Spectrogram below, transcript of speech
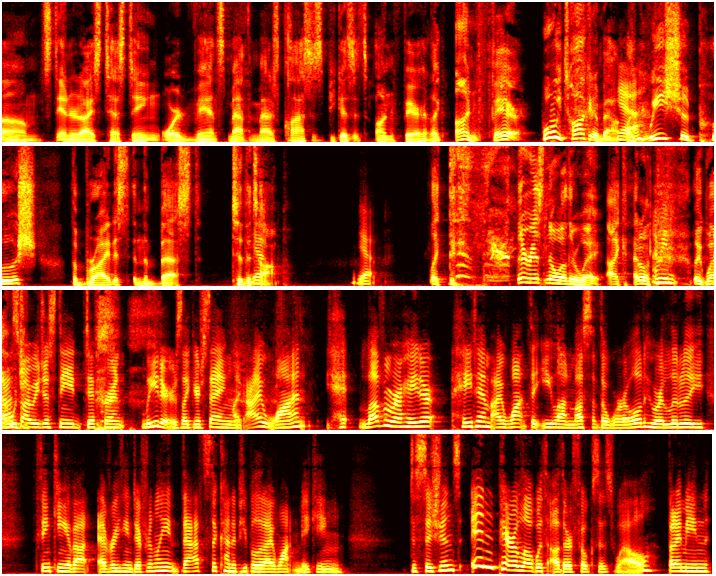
um, standardized testing or advanced mathematics classes because it's unfair. Like unfair. What are we talking about? Yeah. Like we should push the brightest and the best to the yep. top. Yep. Like there is no other way. Like I don't. I mean, like that's you, why we just need different leaders. Like you're saying, like I want love him or hate her, hate him. I want the Elon Musk of the world who are literally thinking about everything differently. That's the kind of people that I want making decisions in parallel with other folks as well. But I mean,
